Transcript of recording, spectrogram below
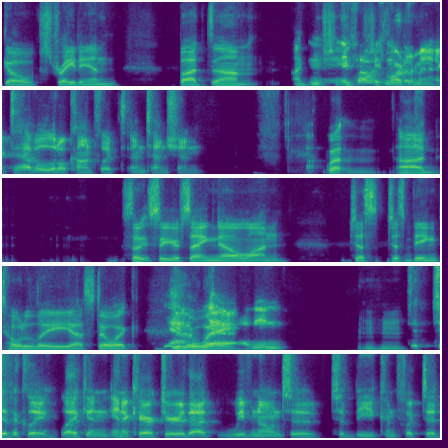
go straight in. But um, I, Mm, she- it's always more of- dramatic to have a little conflict and tension Well, uh, so so you're saying no on just just being totally uh, stoic. Either way. yeah, i mean mm-hmm. Ty- typically like in in a character that we've known to to be conflicted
